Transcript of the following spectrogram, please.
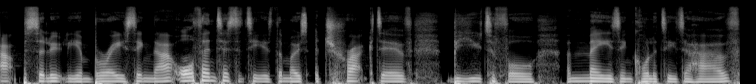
absolutely embracing that. Authenticity is the most attractive, beautiful, amazing quality to have.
